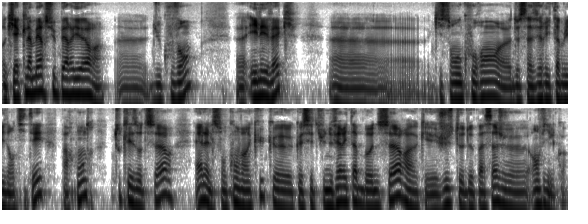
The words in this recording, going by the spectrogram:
Donc il y a que la mère supérieure du couvent et l'évêque euh, qui sont au courant euh, de sa véritable identité. Par contre, toutes les autres sœurs, elles, elles sont convaincues que, que c'est une véritable bonne sœur euh, qui est juste de passage euh, en ville, quoi.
